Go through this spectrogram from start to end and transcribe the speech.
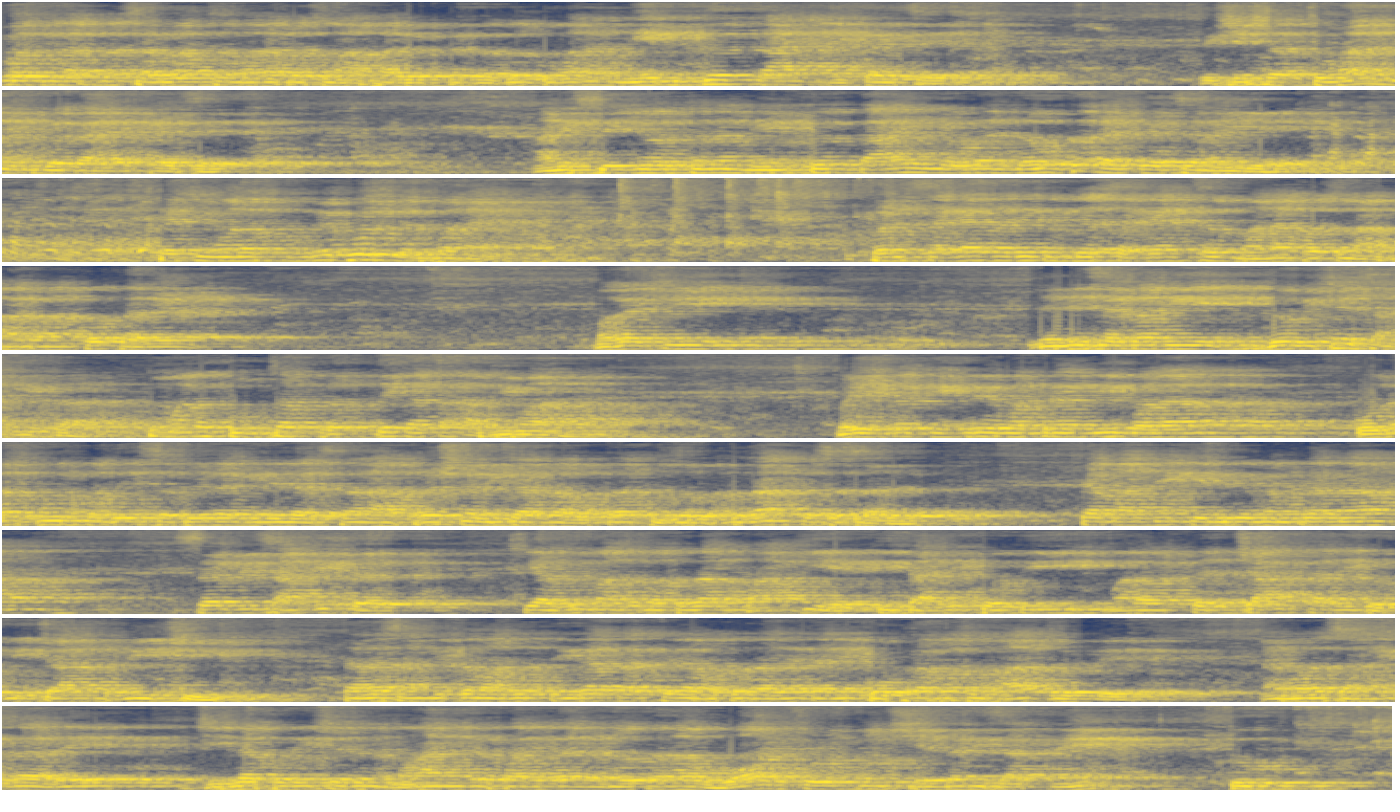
सुरुवातीला आपल्या सर्वांचं मनापासून आभार व्यक्त करतो. तुम्हाला नेमकं काय ऐकायचंय? विशेषतः तुम्हाला नेमकं काय ऐकायचंय? आणि स्टेजवरचं नेमकं काय एवढं लवकर ऐकायचं नाहीये त्याची मला पुरेपूर कल्पना आहे. पण सगळ्यात आधी तुमच्या सगळ्यांचं मनापासून आभार मानतो कारण मगाशी लेणे साहेबांनी जो विषय सांगितला तो मला तुमचा प्रत्येकाचा अभिमान. म्हणजे एका केंद्रीय मंत्र्यांनी मला कोल्हापूरमध्ये सभेला गेलेले असताना हा प्रश्न विचारला होता तुझं मतदान कसं झालं? त्या मान्य केंद्रीय मंत्र्यांना सर मी सांगितलं की अजून माझं मतदान बाकी आहे. ती तारीख होती मला वाटतं चार तारीख होती चार मेची. त्यांना सांगितलं माझं तेरा तारखेला मतदान आहे. त्यांनी कोपरापासून हात जोडले. आणि मला सांगितलं अरे जिल्हा परिषद महानगरपालिका लढवताना वॉर्ड सोडून पण शेजारी जात नाही. तू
